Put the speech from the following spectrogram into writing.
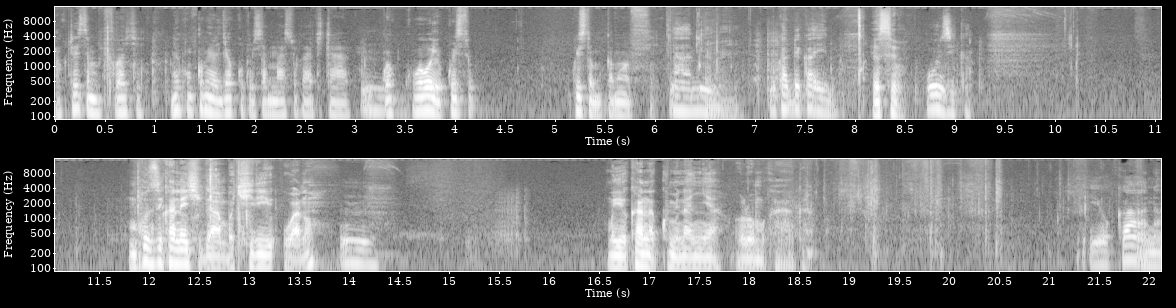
akuteese mu kifuba kye ne ku nkomera ajja kukutuusa mu maaso ga kitaawe Mm. kuba oyo kristo kristo mukama waffe. Amin. Mukadde kayino esebo wunzika mpunzika. N'ekigambo kiri wano Mm. mu yokaana 14 olw'omukaaga. Yokaana.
